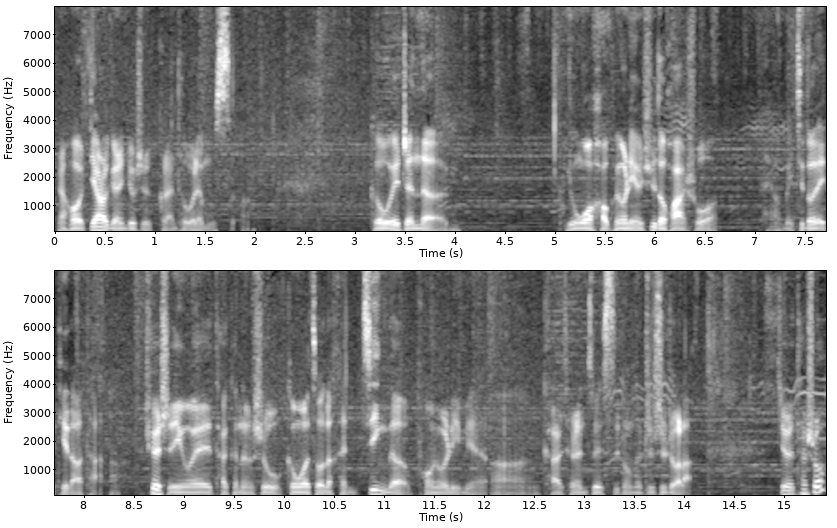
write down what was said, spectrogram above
然后第二个人就是格兰特威廉姆斯啊，格威真的用我好朋友连续的话说，哎呀，每期都得提到他啊。确实，因为他可能是跟我走得很近的朋友里面啊，凯尔特人最死忠的支持者了。就是他说，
